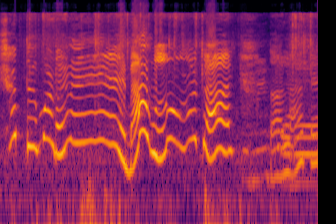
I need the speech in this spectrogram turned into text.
সাথে পড়ে বাবু তালাতে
